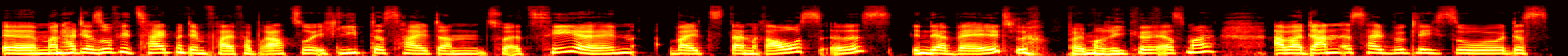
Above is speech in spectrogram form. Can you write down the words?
äh, man hat ja so viel Zeit mit dem Fall verbracht, so ich liebe das halt dann zu erzählen, weil es dann raus ist in der Welt, bei Marike erstmal. Aber dann ist halt wirklich so, das,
